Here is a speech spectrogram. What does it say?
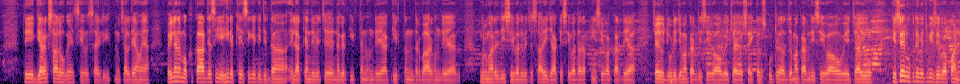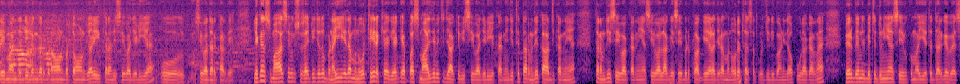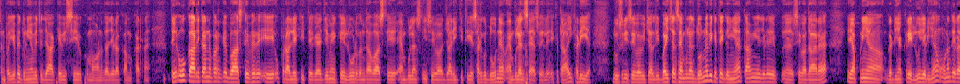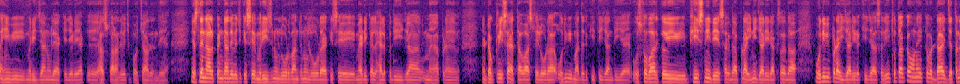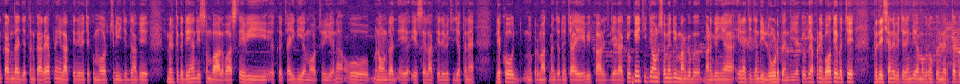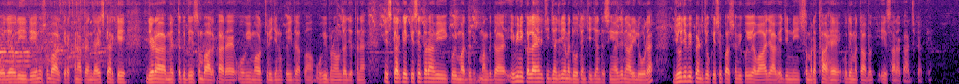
ਤੇ 11 ਕੁ ਸਾਲ ਹੋ ਗਏ ਸੇਵਾ ਸੁਸਾਇਟੀ ਨੂੰ ਚੱਲਦਿਆਂ ਹੋਇਆਂ। ਪਹਿਲਾਂ ਦਾ ਮੁੱਖ ਕਾਰਜ ਅਸੀਂ ਇਹੀ ਰੱਖੇ ਸੀਗੇ ਕਿ ਜਿੱਦਾਂ ਇਲਾਕਿਆਂ ਦੇ ਵਿੱਚ ਨਗਰ ਕੀਰਤਨ ਹੁੰਦੇ ਆ, ਕੀਰਤਨ ਦਰਬਾਰ ਹੁੰਦੇ ਆ, ਗੁਰੂ ਮਹਾਰਾਜ ਦੀ ਸੇਵਾ ਦੇ ਵਿੱਚ ਸਾਰੇ ਜਾ ਕੇ ਸੇਵਾਦਾਰ ਆਪਣੀ ਸੇਵਾ ਕਰਦੇ ਆ, ਚਾਹੇ ਉਹ ਜੋੜੇ ਜਮ੍ਹਾਂ ਕਰਨ ਦੀ ਸੇਵਾ ਹੋਵੇ, ਚਾਹੇ ਉਹ ਸਾਈਕਲ, ਸਕੂਟਰ ਜਮ੍ਹਾਂ ਕਰਨ ਦੀ ਸੇਵਾ ਹੋਵੇ, ਚਾਹੇ ਉਹ ਕਿਸੇ ਰੂਪ ਦੇ ਵਿੱਚ ਵੀ ਸੇਵਾ ਭਾਂਡੇ ਮਾਂਜਣ ਦੀ, ਲੰਗਰ ਬਣਾਉਣ, ਵਰਤਾਉਣ ਜਿਹੜੀ ਤਰ੍ਹਾਂ ਦੀ ਸੇਵਾ ਜਿਹੜੀ ਆ, ਉਹ ਸੇਵਾਦਾਰ ਕਰਦੇ ਆ। ਲੇਕਿਨ ਸਮਾਜ ਸੇਵਕ ਸੁਸਾਇਟੀ ਜਦੋਂ ਬਣਾਈ, ਇਹਦਾ ਮਨੋਰਥ ਇਹ ਰੱਖਿਆ ਗਿਆ ਕਿ ਆਪਾਂ ਸਮਾਜ ਦੇ ਵਿੱਚ ਜਾ ਕੇ ਵੀ ਸੇਵਾ ਜਿਹੜੀ ਹੈ ਕਰਨੀ ਜਿੱਥੇ ਧਰਮ ਦੇ ਕਾਰਜ ਕਰਨੇ ਆ, ਧਰਮ ਦੀ ਸੇਵਾ ਕਰਨੀ ਹੈ ਸੇਵਾ ਲਾਗੇ ਸੇਵੜ ਭਾਗੇ ਵਾਲਾ ਜਿਹੜਾ ਮਨੋਰਥ ਹੈ ਸਤਿਗੁਰੂ ਜੀ ਦੀ ਬਾਣੀ ਦਾ, ਉਹ ਪੂਰਾ ਕਰਨਾ ਹੈ। ਫਿਰ ਬਿਨ ਵਿੱਚ ਦੁਨੀਆ ਸੇਵ ਕਮਾਈਏ ਤੇ ਦਰਗਹਿ ਵੈਸਨ ਪਈਏ, ਫਿਰ ਦੁਨੀਆ ਵਿੱਚ ਜਾ ਕੇ ਵੀ ਸੇਵ ਕਮਾਉਣ ਦਾ ਜਿਹੜਾ ਕੰਮ ਕਰਨਾ ਹੈ। ਤੇ ਉਹ ਕਾਰਜ ਕਰਨ ਪਰ ਕੇ ਵਾਸਤੇ ਫਿਰ ਇਹ ਉਪਰਾਲੇ ਕੀਤੇ ਗਏ, ਜਿਵੇਂ ਕਿ ਲੋੜਵੰਦਾਂ ਵਾਸਤੇ ਐਂਬੂਲੈਂਸ ਦੀ ਸੇਵਾ ਜਾਰੀ ਕੀਤੀ ਗਈ। ਸਾਡੇ ਕੋਲ ਦੋ ਐਂਬੂਲੈਂਸ ਹੈ ਇਸ ਵੇਲੇ, ਇੱਕ ਤਾਂ ਆਹ ਹੀ ਖੜੀ ਹੈ, ਦੂਸਰੀ ਸੇਵਾ ਵੀ ਚੱਲਦੀ। ਬਾਈ ਚਾਂਸ ਐਂਬੂਲੈਂਸ ਦੋਨੇ ਵੀ ਕਿਤੇ ਗਈਆਂ, ਤਾਂ ਵੀ ਇਹ ਜਿਹੜੇ ਸੇਵਾਦਾਰ ਹੈ, ਇਹ ਆਪਣੀਆਂ ਗੱਡੀਆਂ ਘਰੇਲੂ ਜਿਹੜੀਆਂ, ਉਹਨਾਂ ਦੇ ਰਾਹੀਂ ਵੀ ਮਰੀਜ਼ਾਂ ਨੂੰ ਲੈ ਕੇ ਜਿਹੜੇ ਆ ਹਸਪਤਾਲਾਂ ਦੇ ਵਿੱਚ ਪਹੁੰਚਾ ਦਿੰਦੇ ਆ। ਇਸ ਦੇ ਨਾਲ ਪਿੰਡਾਂ ਦੇ ਵਿੱਚ ਕਿਸੇ ਮਰੀਜ਼ ਨੂੰ ਲੋੜਵੰਦ ਨੂੰ ਲੋੜ ਹੈ ਕਿਸੇ ਮੈਡੀਕਲ ਹੈਲਪ ਦੀ ਜਾਂ ਮੈਂ ਆਪਣੇ ਡਾਕਟਰੀ ਸਹਾਇਤਾ ਵਾਸਤੇ ਲੋੜ ਆ, ਉਹਦੀ ਵੀ ਮਦਦ ਕੀਤੀ ਜਾਂਦੀ ਹੈ। ਉਸ ਤੋਂ ਬਾਅਦ ਕੋਈ ਫੀਸ ਨਹੀਂ ਦੇ ਸਕਦਾ, ਪੜ੍ਹਾਈ ਨਹੀਂ ਜਾਰੀ ਰੱਖ ਸਕਦਾ, ਉਹਦੀ ਵੀ ਪੜ੍ਹਾਈ ਜਾਰੀ ਰੱਖੀ ਜਾ ਸਕਦੀ। ਇੱਥੋਂ ਤੱਕ ਹੁਣ ਇੱਕ ਵੱਡਾ ਯਤਨ ਕਰਨ ਦਾ ਯਤਨ ਕਰ ਰਿਹਾ, ਆਪਣੇ ਇਲਾਕੇ ਦੇ ਵਿੱਚ ਇੱਕ ਮੋਰਚਰੀ, ਜਿੱਦਾਂ ਕਿ ਮ੍ਰਿਤਕ ਦੇਹਾਂ ਦੀ ਸੰਭਾਲ ਵਾਸਤੇ ਵੀ ਇੱਕ ਚਾਹੀਦੀ ਹੈ ਮੋਰਚਰੀ, ਹੈ ਨਾ? ਉਹ ਬਣਾਉਣ ਦਾ ਇਸ ਇਲਾਕੇ ਦੇ ਵਿੱਚ ਯਤਨ ਹੈ। ਦੇਖੋ, ਪ੍ਰਮਾਤਮਾ ਜਦੋਂ ਚਾਹੇ ਇਹ ਵੀ ਕਾਰਜ ਜਿਹੜਾ, ਕਿਉਂਕਿ ਇਹ ਚੀਜ਼ਾਂ ਹੁਣ ਸਮੇਂ ਦੀ ਮੰਗ ਬ- ਬਣ ਗਈਆਂ, ਇਹਨਾਂ ਚੀਜ਼ਾਂ ਦੀ ਲੋੜ ਪੈਂਦੀ ਹੈ, ਕਿਉਂਕਿ ਆਪਣੇ ਬਹੁਤੇ ਬੱਚੇ ਵਿਦੇਸ਼ਾਂ ਦੇ ਵਿੱਚ ਰਹਿੰਦੇ ਆ, ਮਗਰੋਂ ਕੋਈ ਮ੍ਰਿਤਕ ਹੋ ਜਾਏ, ਉਹਦੀ ਦੇਹ ਨੂੰ ਸੰਭਾਲ ਸੰਭਾਲ ਕੇ ਰੱਖਣਾ ਪੈਂਦਾ ਇਸ ਕਰਕੇ ਜਿਹੜਾ ਮ੍ਰਿਤਕ ਦੇ ਸੰਭਾਲ ਘਰ ਹੈ, ਉਹ ਵੀ ਮੋਰਚਰੀ ਜਿਹਨੂੰ ਕਹੀਦਾ ਆਪਾਂ, ਉਹ ਵੀ ਬਣਾਉਣ ਦਾ ਯਤਨ ਹੈ। ਇਸ ਕਰਕੇ ਕਿਸੇ ਤਰ੍ਹਾਂ ਵੀ ਕੋਈ ਮਦਦ ਮੰਗਦਾ, ਇਹ ਵੀ ਨਹੀਂ ਇਕੱਲਾ ਇਹ ਚੀਜ਼ਾਂ ਜਿਹੜੀਆਂ ਮੈਂ ਦੋ ਤਿੰਨ ਚੀਜ਼ਾਂ ਦੱਸੀਆਂ, ਇਹਦੇ ਨਾਲ ਹੀ ਲੋੜ ਹੈ। ਜੋ ਜੇ ਵੀ ਪਿੰਡ ਚੋਂ ਕਿਸੇ ਪਾਸੋਂ ਵੀ ਕੋਈ ਆਵਾਜ਼ ਆਵੇ, ਜਿੰਨੀ ਸਮਰੱਥਾ ਹੈ, ਉਹਦੇ ਮੁਤਾਬਕ ਇਹ ਸਾਰਾ ਕਾਰਜ ਕਰਦੇ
